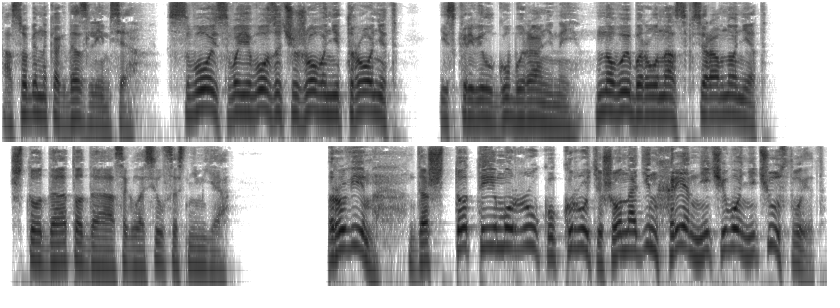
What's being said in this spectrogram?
особенно когда злимся. Свой своего за чужого не тронет, искривил губы раненый. Но выбора у нас все равно нет. Что да, то да, согласился с ним я. Рувим, да что ты ему руку крутишь? Он один хрен ничего не чувствует.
